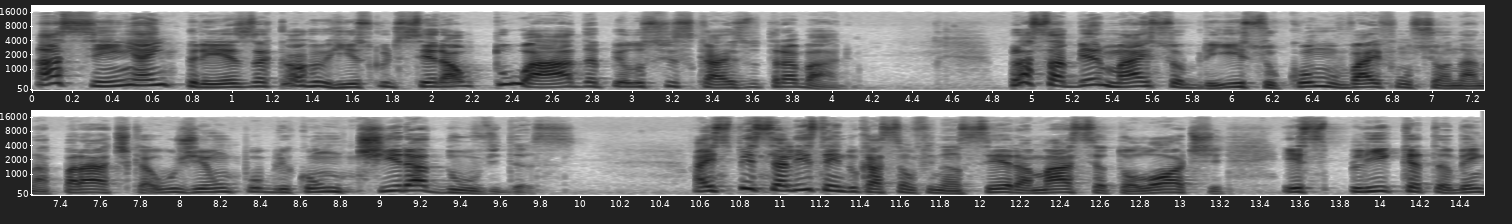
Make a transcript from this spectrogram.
Assim, a empresa corre o risco de ser autuada pelos fiscais do trabalho. Para saber mais sobre isso, como vai funcionar na prática, o G1 publicou um Tira Dúvidas. A especialista em educação financeira, Márcia Tolotti, explica também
